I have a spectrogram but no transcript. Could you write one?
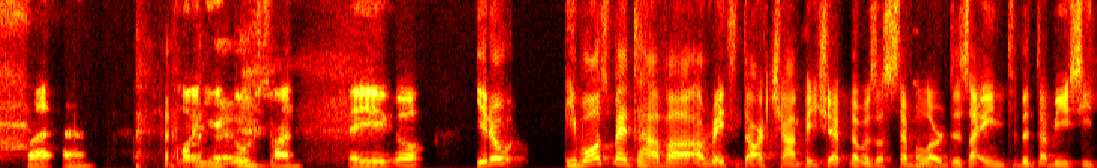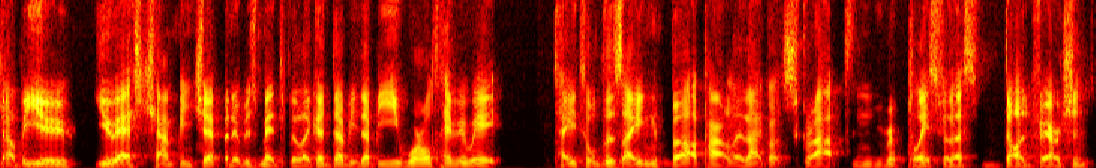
but, uh, on you go, son. There you go. You know, he was meant to have a, a, rated R championship that was a similar design to the WCW US championship, but it was meant to be like a WWE World Heavyweight title design. But apparently that got scrapped and replaced with this dud version.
